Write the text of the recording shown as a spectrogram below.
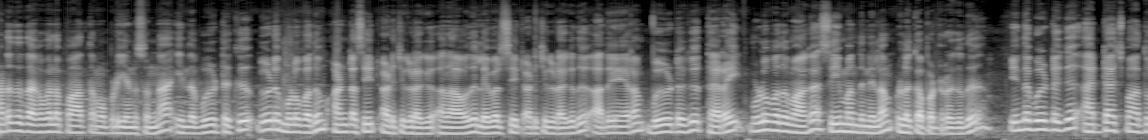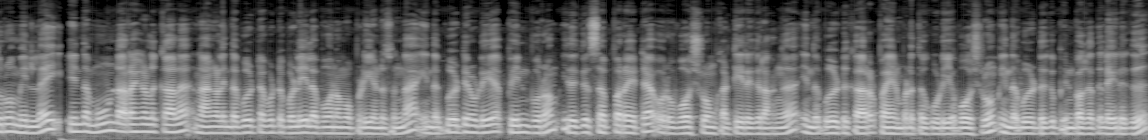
அடுத்த தகவலை பார்த்தோம் அப்படின்னு சொன்னால் இந்த வீட்டுக்கு வீடு முழுவதும் அண்டர் சீட் அடிச்சு கிடக்கு. அதாவது லெவல் சீட் அடிச்சு கிடக்குது. அதே நேரம் வீட்டுக்கு தரை முழுவதுமாக சீமந்த நிலம் இழுக்கப்பட்டிருக்குது. இந்த வீட்டுக்கு அட்டாச் பாத்ரூம் இல்லை. இந்த மூன்று அறைகளுக்கால நாங்கள் இந்த வீட்டை விட்டு வெளியில் போனோம் அப்படின்னு சொன்னால் இந்த வீட்டினுடைய பின்புறம் இதுக்கு செப்பரேட்டாக ஒரு வாஷ்ரூம் கட்டியிருக்கிறாங்க. இந்த வீட்டுக்காரர் பயன்படுத்தக்கூடிய வாஷ்ரூம் இந்த வீட்டுக்கு பின்பக்கத்தில் இருக்குது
